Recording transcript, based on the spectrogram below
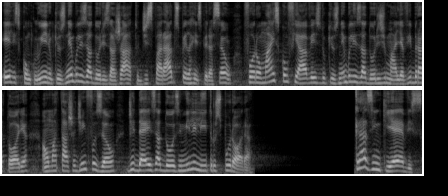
Eles concluíram que os nebulizadores a jato disparados pela respiração foram mais confiáveis do que os nebulizadores de malha vibratória a uma taxa de infusão de 10 a 12 mililitros por hora. Krasinkiewicz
